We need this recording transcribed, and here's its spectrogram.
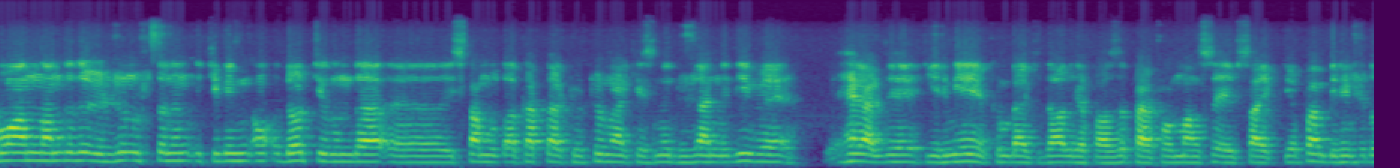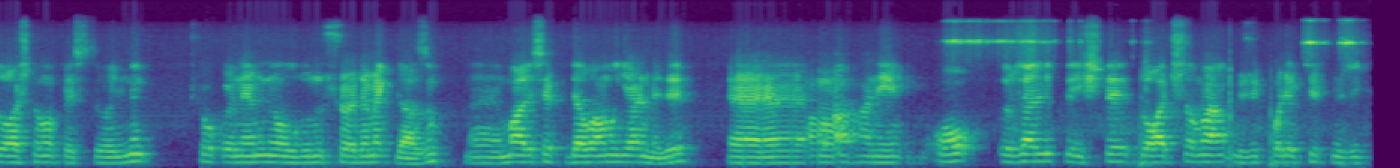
Bu anlamda da Özün Usta'nın 2004 yılında İstanbul'da Akatlar Kültür Merkezi'nde düzenlediği ve herhalde 20'ye yakın belki daha bile fazla performansı ev sahipliği yapan birinci Doğaçlama Festivali'nin çok önemli olduğunu söylemek lazım. E, maalesef devamı gelmedi. E, ama hani o özellikle işte doğaçlama müzik, kolektif müzik,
